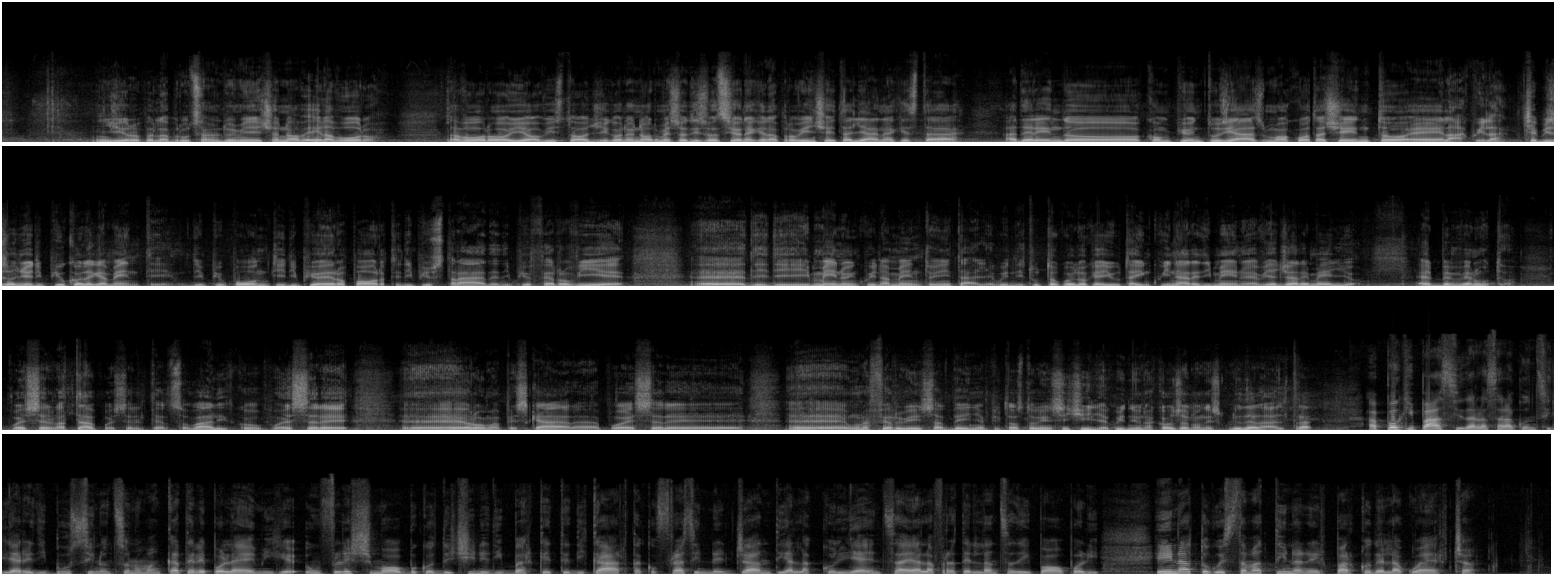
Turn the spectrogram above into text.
in giro per l'Abruzzo nel 2019 e lavoro. Lavoro, io ho visto oggi con enorme soddisfazione che la provincia italiana che sta aderendo con più entusiasmo a quota 100 è l'Aquila. C'è bisogno di più collegamenti, di più ponti, di più aeroporti, di più strade, di più ferrovie, eh, di, di, meno inquinamento in Italia, quindi tutto quello che aiuta a inquinare di meno e a viaggiare meglio è il benvenuto. Può essere la TAP, può essere il Terzo Valico, può essere eh, Roma-Pescara, può essere eh, una ferrovia in Sardegna piuttosto che in Sicilia, quindi una cosa non esclude l'altra. A pochi passi dalla sala consigliare di Bussi non sono mancate le polemiche, un flash mob con decine di barchette di carta con frasi inneggianti all'accoglienza e alla fratellanza dei popoli è in atto questa mattina nel Parco della Quercia.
